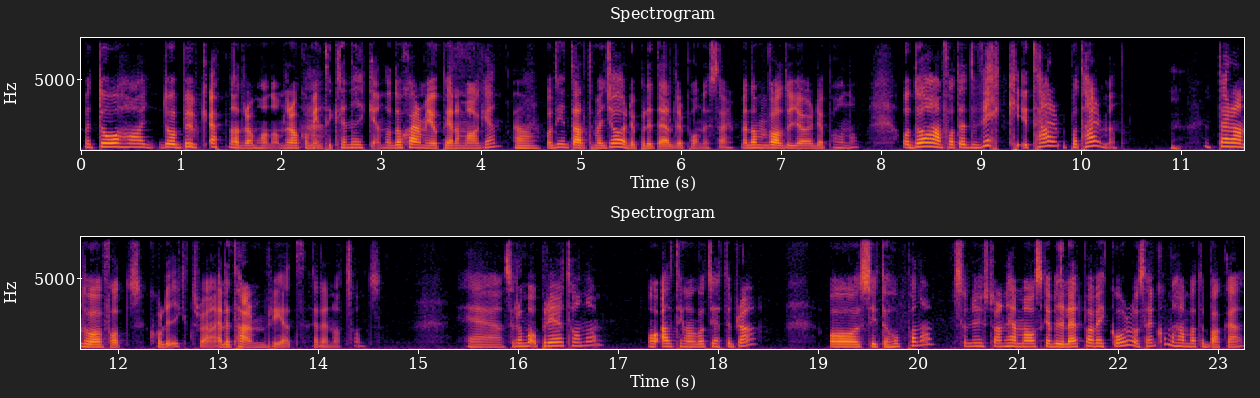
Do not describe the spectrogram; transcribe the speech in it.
Men då, har, då buköppnade de honom när de kom in till kliniken och då skär de upp hela magen. Ja. Och Det är inte alltid man gör det på lite äldre ponnysar, men de valde att göra det på honom. Och Då har han fått ett väck i tar- på tarmen. Där har han då fått kolik, tror jag, eller tarmvred eller nåt sånt. Eh, så de har opererat honom och allting har gått jättebra och sytt ihop honom. Så nu står han hemma och ska vila ett par veckor och sen kommer han vara tillbaka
